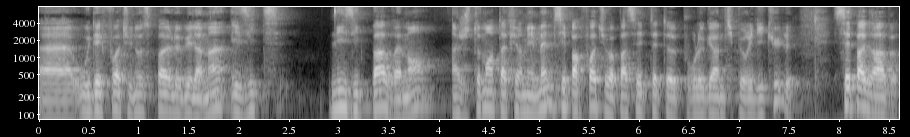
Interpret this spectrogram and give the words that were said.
euh, ou des fois tu n'oses pas lever la main, hésite n'hésite pas vraiment à justement t'affirmer, même si parfois tu vas passer peut-être pour le gars un petit peu ridicule, c'est pas grave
